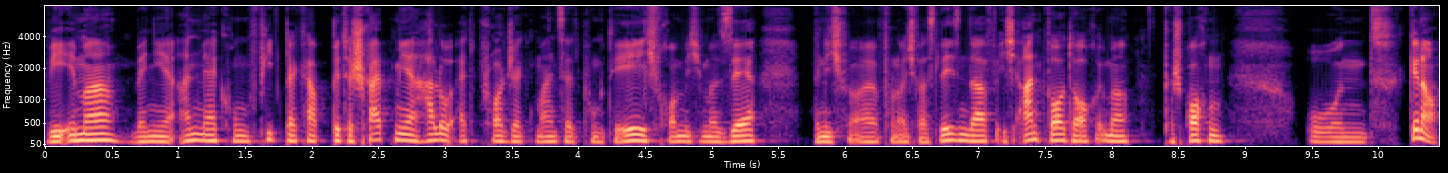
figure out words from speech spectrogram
wie immer, wenn ihr Anmerkungen, Feedback habt, bitte schreibt mir hallo at projectmindset.de. Ich freue mich immer sehr, wenn ich äh, von euch was lesen darf. Ich antworte auch immer, versprochen. Und genau,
